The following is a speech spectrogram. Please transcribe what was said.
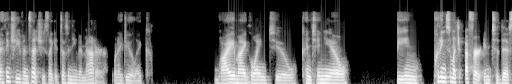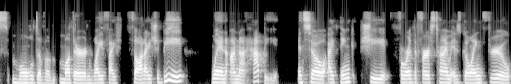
I think she even said, she's like, it doesn't even matter what I do. Like, why am I going to continue being putting so much effort into this mold of a mother and wife I thought I should be when I'm not happy? And so I think she, for the first time, is going through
